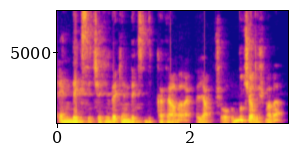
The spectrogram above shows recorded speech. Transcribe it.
endeksi, çekirdek endeksi dikkate alarak da yapmış olduğum bu çalışmada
